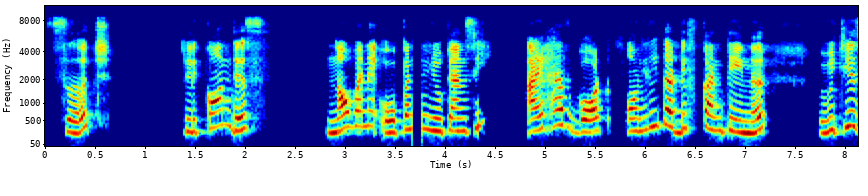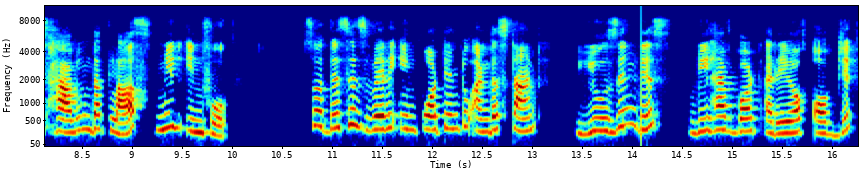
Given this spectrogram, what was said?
search click on this now when i open you can see i have got only the div container which is having the class meal info So this is very important to understand. Using this, we have got array of object.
